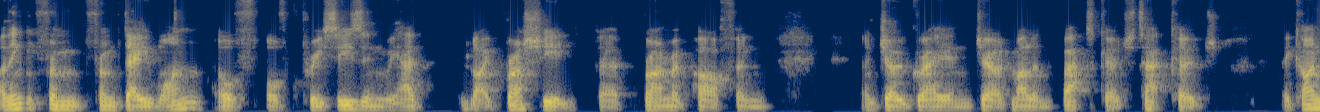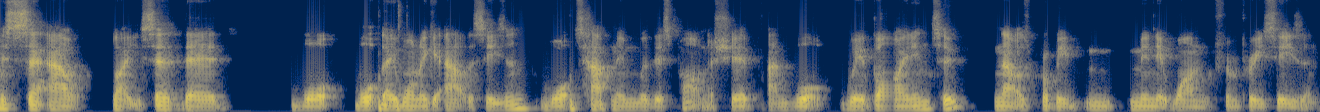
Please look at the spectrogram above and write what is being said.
i think from from day one of of preseason we had like brushy uh, brian redpath and and joe gray and gerard mullen backs coach attack coach they kind of set out like you said there what what they want to get out of the season what's happening with this partnership and what we're buying into. And that was probably minute one from preseason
